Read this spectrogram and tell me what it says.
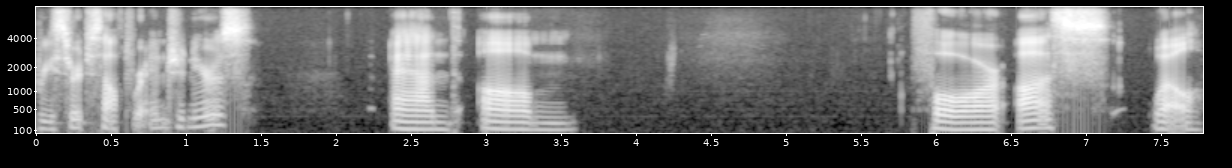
Research Software Engineers. And um, for us, well,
